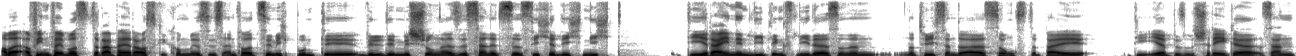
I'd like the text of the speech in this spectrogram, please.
Aber auf jeden Fall, was dabei rausgekommen ist, ist einfach eine ziemlich bunte, wilde Mischung. Also es sind jetzt sicherlich nicht die reinen Lieblingslieder, sondern natürlich sind da auch Songs dabei, die eher ein bisschen schräger sind.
